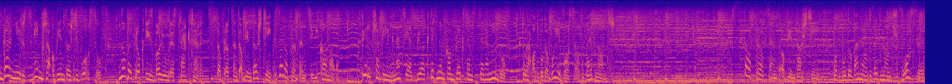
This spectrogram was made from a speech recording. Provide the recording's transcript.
Garnier zwiększa objętość włosów. Nowy Fructis Volume Restructure. 100% objętości, 0% silikonu. Pierwsza pielęgnacja z bioaktywnym kompleksem z ceramidów, która odbudowuje włosy od wewnątrz. 100% objętości. Odbudowane od wewnątrz włosy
